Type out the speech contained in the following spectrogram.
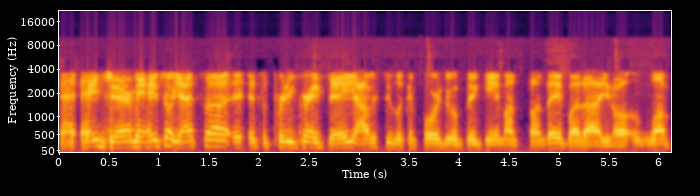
Hey Jeremy, hey Joe. Yeah, it's a it's a pretty great day. Obviously, looking forward to a big game on Sunday, but uh, you know, love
